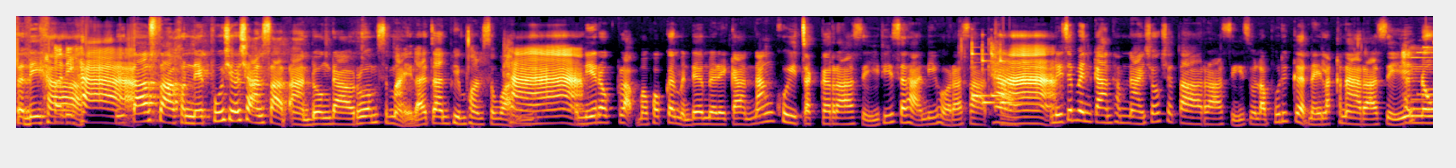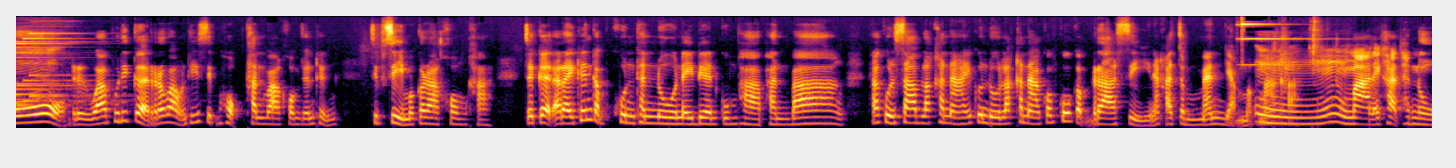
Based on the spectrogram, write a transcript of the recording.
สวัสดีค่ะ สวัสดีค่ะลิต้าสตาร์คอนเน็กผู้เชี่ยวชาญศาสตร์อ่านดวงดาวร่วมสมัยและอาจันพิมพรสวรรค์ค่ะวันนี้เรากลับมาพบกันเหมือนเดิมในรายการนั่งคุยจักรราศีที่สถานีโหราศาสตร์ค่ะค่ะวันนี้จะเป็นการทำนายโชคชะตาราศีสำหรับผู้ที่เกิดในลัคนาราศีธนูหรือว่าผู้ที่เกิดระหว่างวันที่ 16 ธันวาคมจนถึง 14 มกราคมค่ะ จะเกิดอะไรขึ้นกับคุณธนูในเดือนกุมภาพันธ์บ้าง ถ้าคุณทราบลัคนาให้คุณดูลัคนาควบคู่กับราศีนะคะ จะแม่นยำอืมากๆค่ะมมาเลยค่ะธนู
